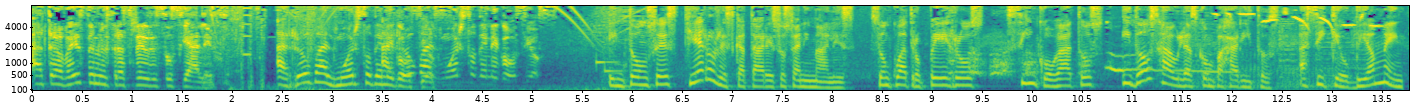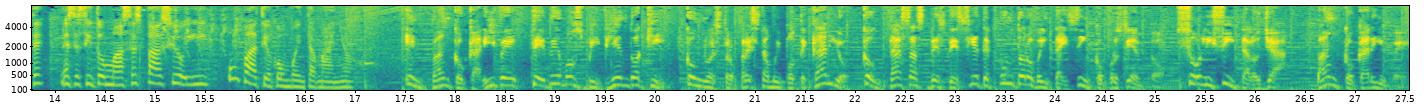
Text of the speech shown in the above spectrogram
a través de nuestras redes sociales. Arroba almuerzo de negocios. almuerzo de negocios. Entonces, quiero rescatar esos animales. Son cuatro perros, cinco gatos y dos jaulas con pajaritos. Así que obviamente necesito más espacio y un patio con buen tamaño. En Banco Caribe te vemos viviendo aquí con nuestro préstamo hipotecario con tasas desde 7.95%. Solicítalo ya. Banco Caribe.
